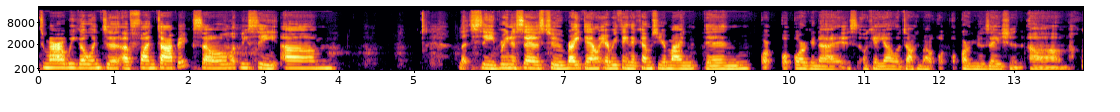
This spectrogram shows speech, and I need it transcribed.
Tomorrow we go into a fun topic. So let me see. Um let's see. Brina says to write down everything that comes to your mind, then or, or organize. Okay, y'all are talking about organization. Um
